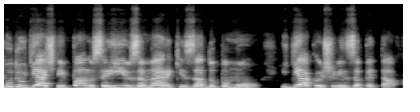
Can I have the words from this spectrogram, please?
буду вдячний пану Сергію з Америки за допомогу. І дякую, що він запитав.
